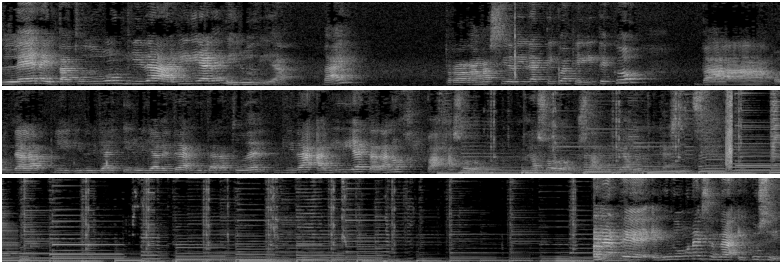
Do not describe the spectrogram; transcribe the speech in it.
lehen aipatu dugun gida agiriaren irudia, bai? Programazio didaktikoak egiteko, ba, oindala iru hilabete argitaratu den gida agiria eta danok, ba, jaso dugu, jaso dugu salgu hauek ikasitzen. egin duguna izan da ikusi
